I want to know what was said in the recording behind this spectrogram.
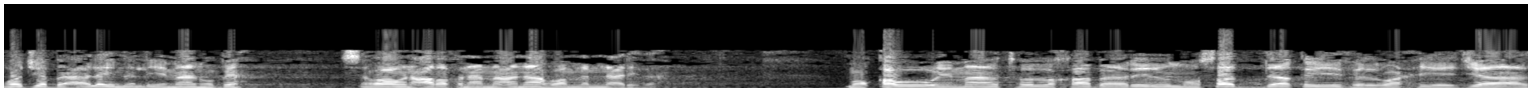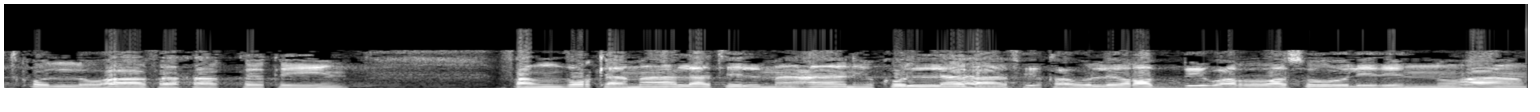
وجب علينا الإيمان به سواء عرفنا معناه أم لم نعرفه. مقومات الخبر المصدق في الوحي جاءت كلها فحققي فانظر كمالات المعاني كلها في قول رب والرسول ذي النهى.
